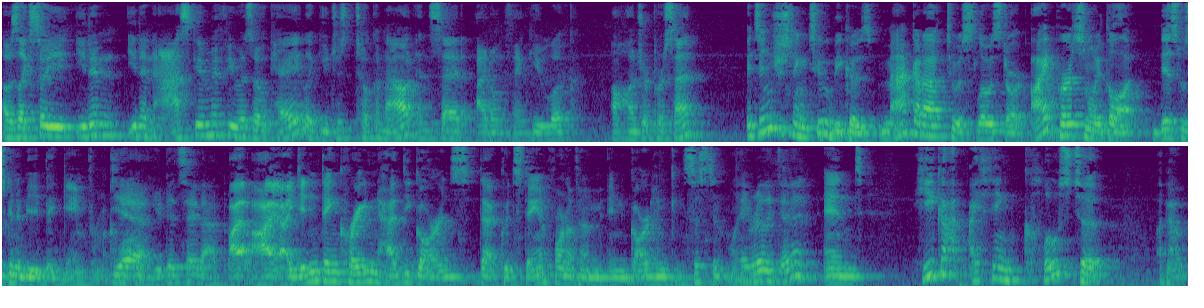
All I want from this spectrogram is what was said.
I was like, so you, you didn't you didn't ask him if he was okay? Like you just took him out and said, I don't think you look hundred percent. It's interesting too because Matt got out to a slow start. I personally thought this was going to be a big game for McClung. Yeah, you did say that. I, I, I didn't think Creighton had the guards that could stay in front of him and guard him consistently. they really didn't. and he got, I think, close to about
